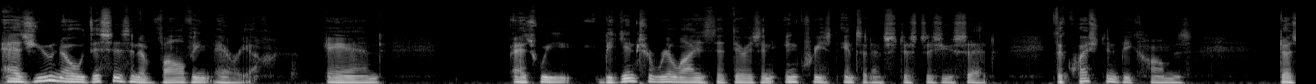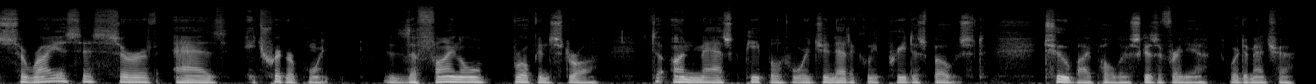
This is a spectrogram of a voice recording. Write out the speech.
As you know, this is an evolving area. And as we begin to realize that there is an increased incidence, just as you said, the question becomes does psoriasis serve as a trigger point, the final broken straw, to unmask people who are genetically predisposed to bipolar, schizophrenia, or dementia?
